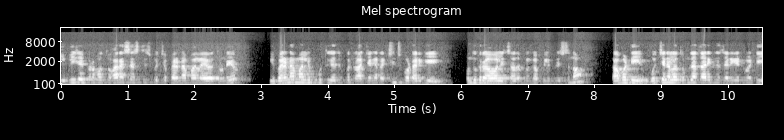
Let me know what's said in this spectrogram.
ఈ బీజేపీ ప్రభుత్వం ఆర్ఎస్ఎస్ తీసుకొచ్చే పరిణామాలు ఏవైతే ఉన్నాయో ఈ పరిణామాలను పూర్తిగా ఎదుర్కొని రాజ్యాంగం రక్షించుకోవడానికి ముందుకు రావాలని సందర్భంగా పిలుపునిస్తున్నాం. కాబట్టి వచ్చే నెల తొమ్మిదో తారీఖున జరిగేటువంటి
